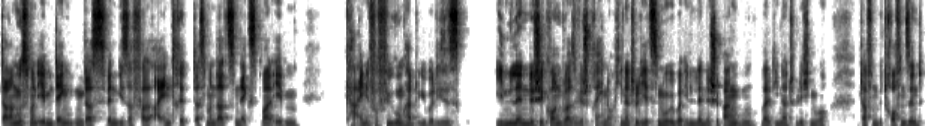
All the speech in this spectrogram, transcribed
daran muss man eben denken, dass wenn dieser Fall eintritt, dass man da zunächst mal eben keine Verfügung hat über dieses inländische Konto. Also wir sprechen auch hier natürlich jetzt nur über inländische Banken, weil die natürlich nur davon betroffen sind.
